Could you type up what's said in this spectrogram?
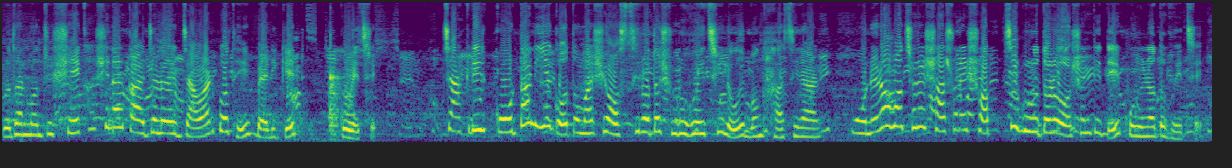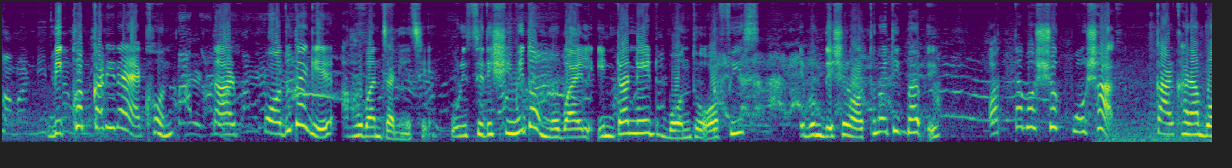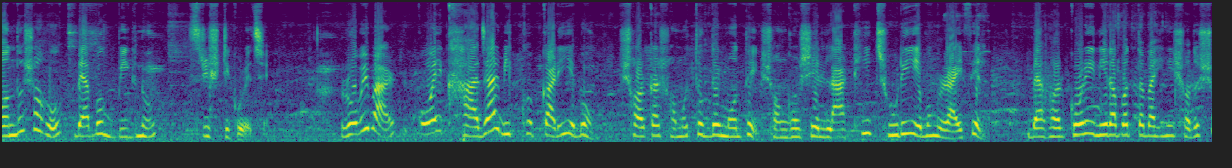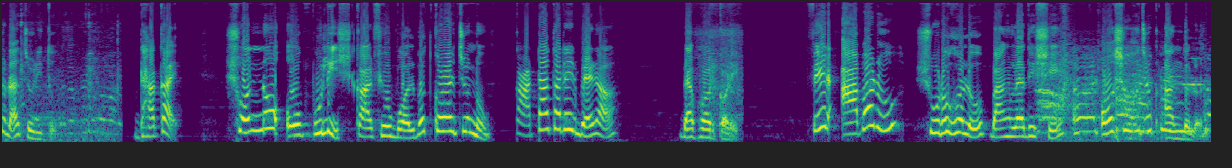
প্রধানমন্ত্রী শেখ হাসিনার কার্যালয়ে যাওয়ার পথে ব্যারিকেড করেছে। চাকরির কোটা নিয়ে গত মাসে অস্থিরতা শুরু হয়েছিল এবং হাসিনার পনেরো বছরের শাসনের সবচেয়ে গুরুতর অশান্তিতে পরিণত হয়েছে। বিক্ষোভকারীরা এখন তার পদত্যাগের আহ্বান জানিয়েছে। পরিস্থিতি সীমিত, মোবাইল, ইন্টারনেট, বন্ধ অফিস এবং দেশের অর্থনৈতিকভাবে অত্যাবশ্যক পোশাক, কারখানা বন্ধ সহ ব্যাপক বিঘ্ন সৃষ্টি করেছে। রবিবার কয়েক হাজার বিক্ষোভকারী এবং সরকার সমর্থকদের মধ্যে সংঘর্ষের লাঠি ছুরি এবং রাইফেল ব্যবহার করে নিরাপত্তা বাহিনীর সদস্যরা জড়িত ঢাকায় সৈন্য ও পুলিশ কারফিউ বলবৎ করার জন্য কাটা তারের বেড়া ব্যবহার করে ফের আবারও শুরু হলো বাংলাদেশে অসহযোগ আন্দোলন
